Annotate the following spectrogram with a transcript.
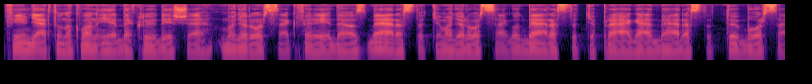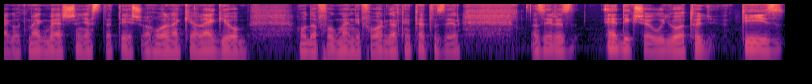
filmgyártónak van érdeklődése Magyarország felé, de az beárasztatja Magyarországot, beárasztatja Prágát, beárasztat több országot, megversenyeztetés, ahol neki a legjobb, oda fog menni forgatni. Tehát azért, azért ez eddig se úgy volt, hogy tíz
